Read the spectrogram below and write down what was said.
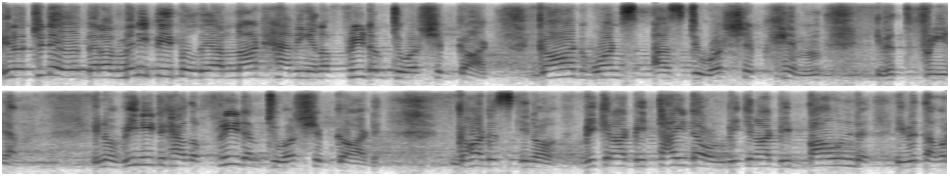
You know today there are many people they are not having enough freedom to worship god. God wants us to worship him with freedom. You know we need to have the freedom to worship god. God is you know we cannot be tied down we cannot be bound with our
